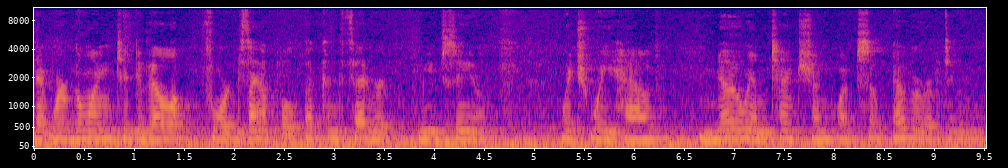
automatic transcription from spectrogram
that we're going to develop, for example, a Confederate museum, which we have no intention whatsoever of doing.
